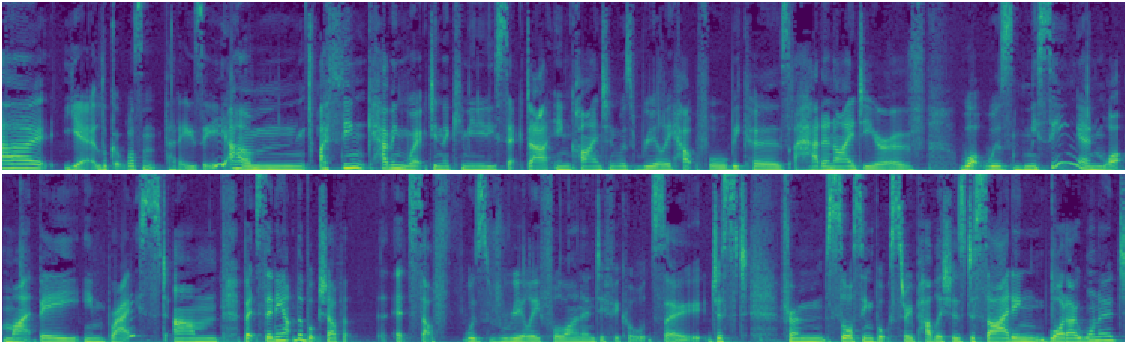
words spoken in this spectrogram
Uh, yeah, look, it wasn't that easy. Um, I think having worked in the community sector in Kyneton was really helpful because I had an idea of what was missing and what might be embraced. Um, but setting up the bookshop itself was really full on and difficult. So, just from sourcing books through publishers, deciding what I wanted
